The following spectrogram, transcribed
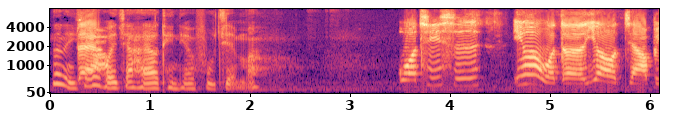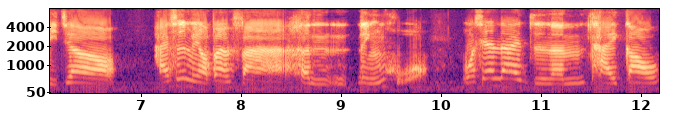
那你现在回家还要天天复健吗？我其实因为我的右脚比较还是没有办法很灵活，我现在只能抬高，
